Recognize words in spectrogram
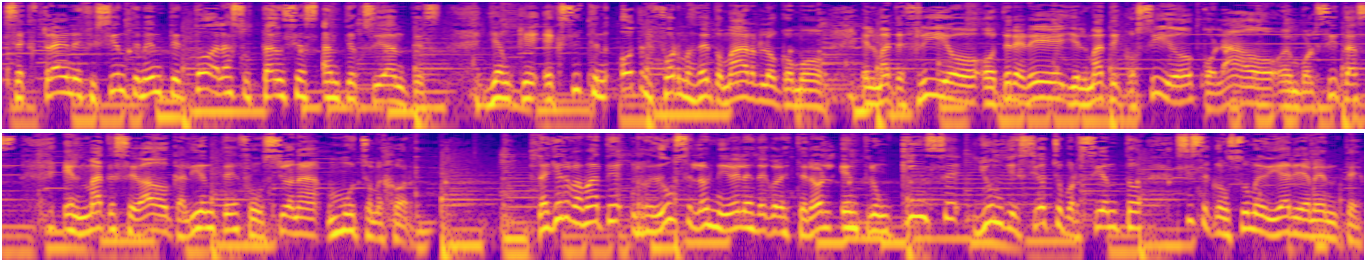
se extraen eficientemente todas las sustancias antioxidantes. Y aunque existen otras formas de tomarlo como el mate frío o tereré y el mate cocido, colado o en bolsitas, el mate cebado caliente funciona mucho mejor. La hierba mate reduce los niveles de colesterol entre un 15 y un 18% si se consume diariamente.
